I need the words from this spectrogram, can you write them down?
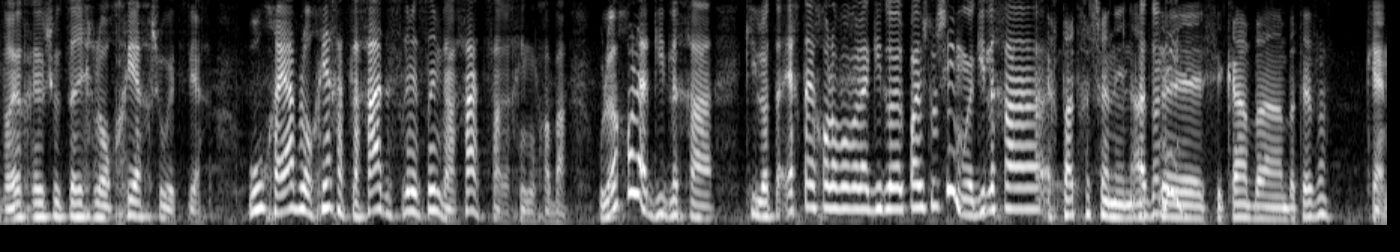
דברים אחרים שהוא צריך להוכיח שהוא הצליח. הוא חייב להוכיח הצלחה עד 2021, שר החינוך הבא. הוא לא יכול להגיד לך, כאילו, איך אתה יכול לבוא ולהגיד לו 2030? הוא יגיד לך... אכפת לך שאני אנעץ. אה, סיכה בתזה? כן,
